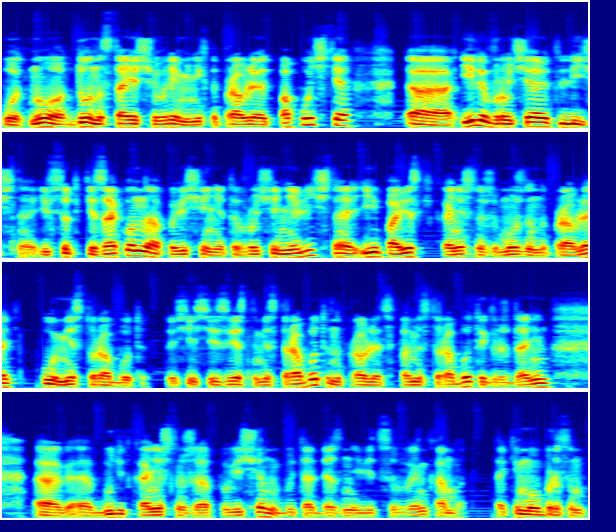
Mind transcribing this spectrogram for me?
Вот, но до настоящего времени их направляют по почте э, или вручают лично. И все-таки законное оповещение – это вручение лично, и повестки, конечно же, можно направлять по месту работы. То есть, если известно место работы, направляется по месту работы, гражданин э, будет, конечно же, оповещен и будет обязан явиться в военкомат. Таким образом,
